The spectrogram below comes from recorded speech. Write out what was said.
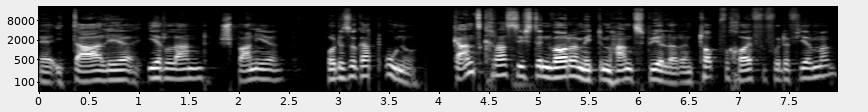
äh, Italien, Irland, Spanien oder sogar die UNO. Ganz krass ist dann mit dem Hans Bühler, ein Top-Verkäufer der Firma.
